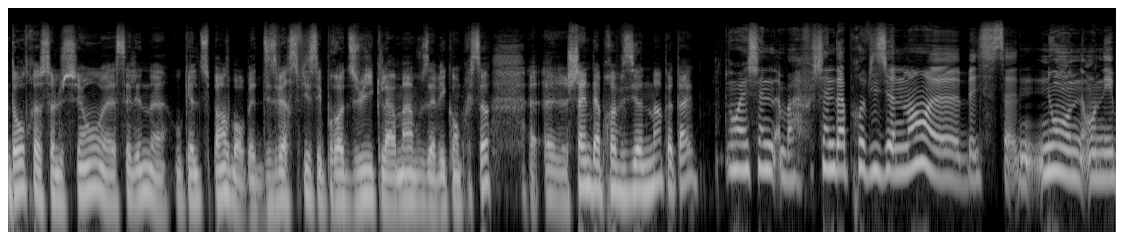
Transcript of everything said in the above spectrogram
D'autres solutions, euh, Céline, euh, auxquelles tu penses? Bon, ben, diversifier ses produits, clairement, vous avez compris ça. Euh, chaîne d'approvisionnement, peut-être? Ouais, chaîne, bah, chaîne d'approvisionnement, euh, ben, ça- nous, on, on est,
